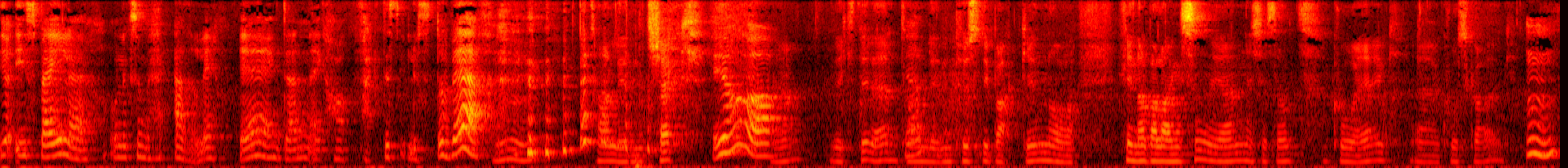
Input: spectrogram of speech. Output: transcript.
ja, i speilet og liksom ærlig Er jeg den jeg har faktisk lyst til å være? Mm. Ta en liten sjekk. Ja. Ja, viktig det. Ta Ja. en liten pust i bakken og finne balansen igjen. ikke sant? Hvor er jeg? Eh, hvor skal jeg? Mm.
